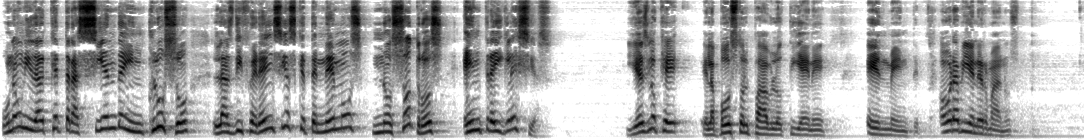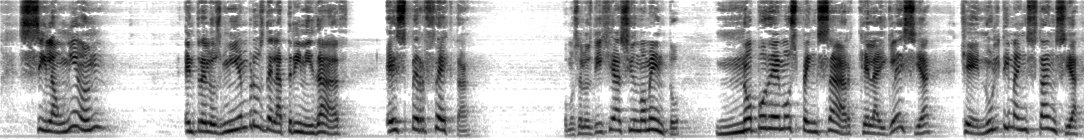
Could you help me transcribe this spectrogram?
una unidad que trasciende incluso las diferencias que tenemos nosotros entre iglesias. Y es lo que el apóstol Pablo tiene en mente. Ahora bien, hermanos, si la unión entre los miembros de la Trinidad es perfecta, como se los dije hace un momento, no podemos pensar que la iglesia, que en última instancia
